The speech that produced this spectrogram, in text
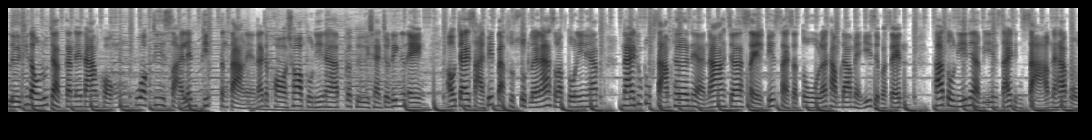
หรือที่เรารู้จักกันในนามของพวกที่สายเล่นพิษต่างๆเนี่ยน่าจะพอชอบตัวนี้นะครับ ก็คือ Changeling นั่นเอง เอาใจสายพิษแบบสุดๆเลยนะสำหรับตัวนี้นะครับ ในทุกๆ 3 เทิร์นเนี่ยนางจะเสกพิษใส่ศัตรูและทำดาเมจ 20% ถ้าตัวนี้เนี่ยมีอินไซต์ถึง 3 นะครับผม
